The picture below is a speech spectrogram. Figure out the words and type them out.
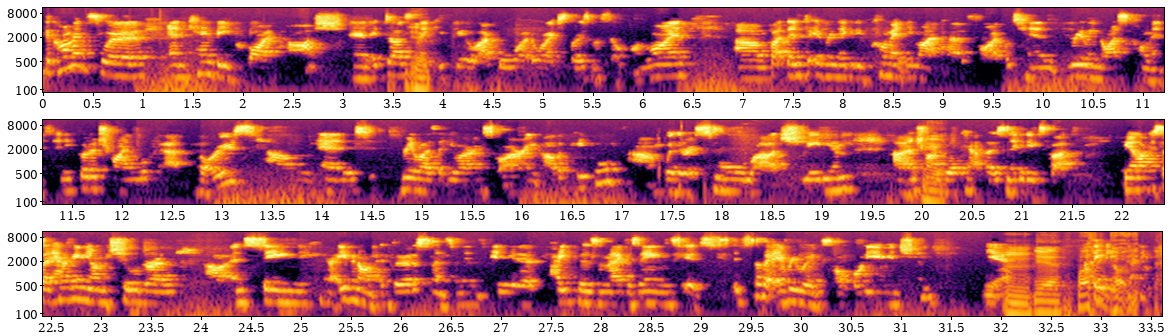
the comments were and can be quite harsh, and it does yeah. make you feel like, well, why do I expose myself online? Um, but then for every negative comment, you might have five or ten really nice comments, and you've got to try and look at those um, and realize that you are inspiring other people, um, whether it's small, large, medium, uh, and try yeah. and block out those negatives. But you know, like I say, having young children uh, and seeing, you know, even on advertisements and in, in, your papers and magazines, it's it's sort of everywhere this whole body image and yeah, mm. yeah. Well, I, I think, think, think,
